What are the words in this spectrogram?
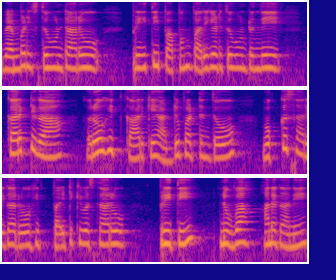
వెంబడిస్తూ ఉంటారు. ప్రీతి పాపం పరిగెడుతూ ఉంటుంది. కరెక్ట్గా రోహిత్ కార్కే అడ్డుపట్టంతో ఒక్కసారిగా రోహిత్ బయటికి వస్తారు. ప్రీతి నువ్వా? అనగానే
